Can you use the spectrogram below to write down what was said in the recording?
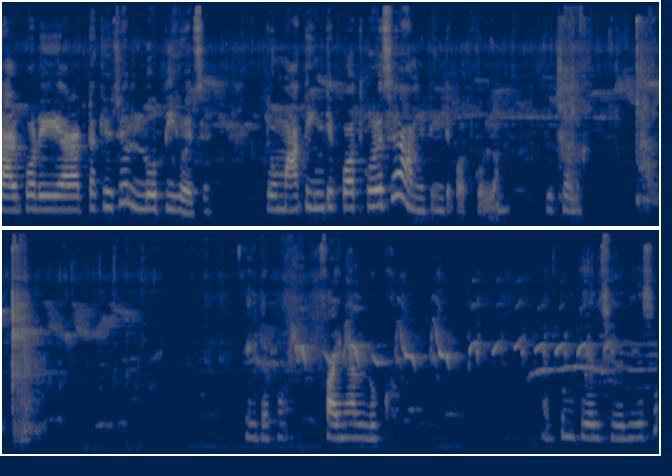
তারপরে আর একটা কী হয়েছে? লতি হয়েছে। তো মা তিনটে পথ করেছে, আমি তিনটে পথ করলাম। তো চলো। এই দেখো ফাইনাল লুক একদম তেল ছেড়ে দিয়েছে।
